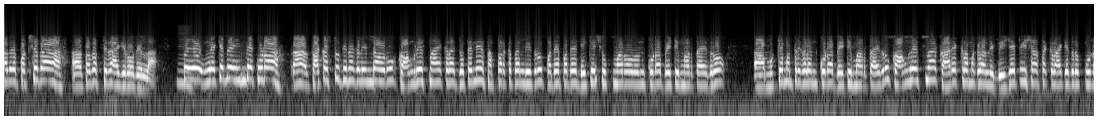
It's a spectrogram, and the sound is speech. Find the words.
ಆದ್ರೆ ಪಕ್ಷದ ಸದಸ್ಯರಾಗಿರೋದಿಲ್ಲ. ಸೊ ಯಾಕೆಂದ್ರೆ ಹಿಂದೆ ಕೂಡ ಸಾಕಷ್ಟು ದಿನಗಳಿಂದ ಅವರು ಕಾಂಗ್ರೆಸ್ ನಾಯಕರ ಜೊತೆನೆ ಸಂಪರ್ಕದಲ್ಲಿದ್ರು. ಪದೇ ಪದೇ ಡಿ ಕೆ ಶಿವಕುಮಾರ್ ಅವರನ್ನು ಕೂಡ ಭೇಟಿ ಮಾಡ್ತಾ ಇದ್ರು. ಮುಖ್ಯಮಂತ್ರಿಗಳನ್ನು ಕೂಡ ಭೇಟಿ ಮಾಡ್ತಾ ಇದ್ರು. ಕಾಂಗ್ರೆಸ್ನ ಕಾರ್ಯಕ್ರಮಗಳಲ್ಲಿ, ಬಿಜೆಪಿ ಶಾಸಕರಾಗಿದ್ರು ಕೂಡ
